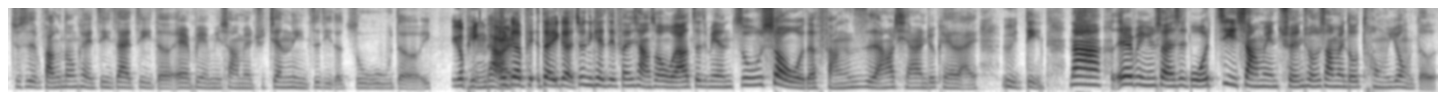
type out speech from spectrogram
就是房东可以自己在自己的 Airbnb 上面去建立自己的租屋的一个平台，一个对一个，就你可以自己分享说我要在这边租售我的房子，然后其他人就可以。来预定，那 Airbnb 算是国际上面、全球上面都通用的，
